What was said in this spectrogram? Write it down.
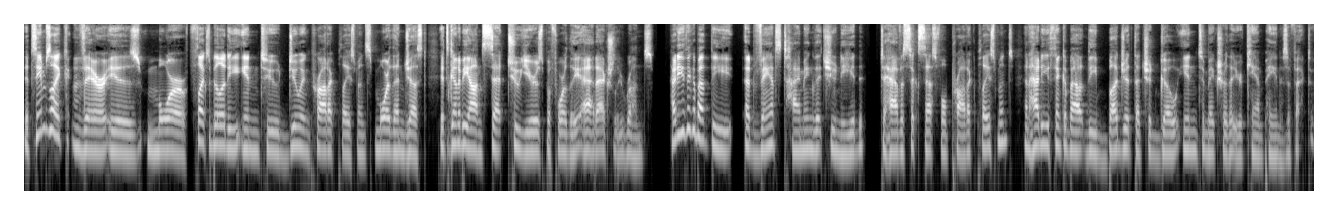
It seems like there is more flexibility into doing product placements more than just it's going to be on set two years before the ad actually runs. How do you think about the advanced timing that you need to have a successful product placement? And how do you think about the budget that should go in to make sure that your campaign is effective?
